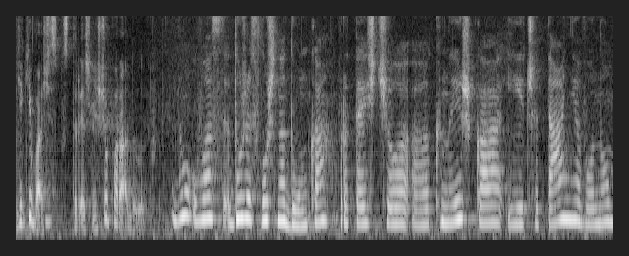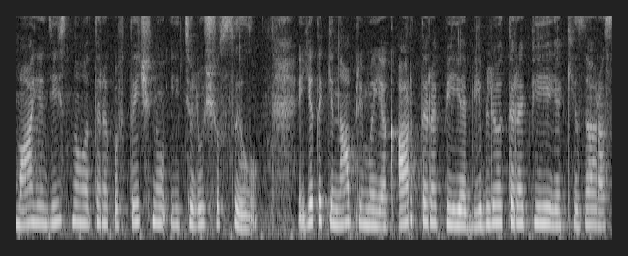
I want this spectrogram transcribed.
Які ваші спостереження? Що порадили б? Ну, у вас дуже слушна думка про те, що е, книжка і читання воно має дійсно терапевтичну і цілющу силу. Є такі напрями, як арт-терапія, бібліотерапія, які зараз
